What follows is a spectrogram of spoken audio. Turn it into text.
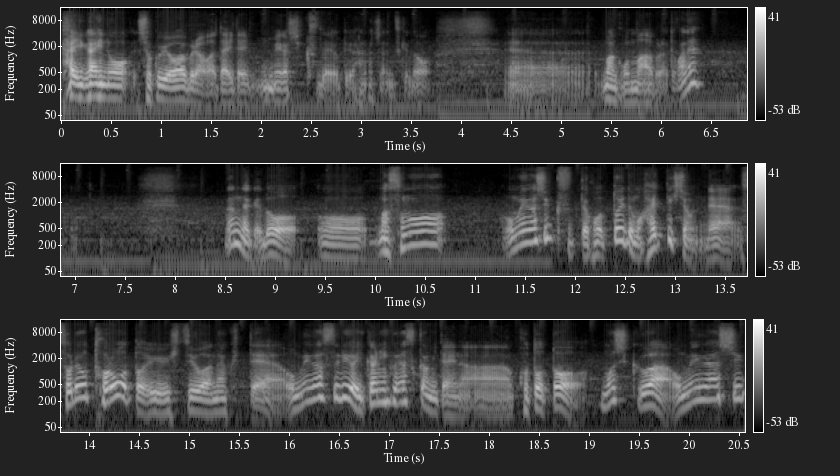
大概の食用油は大体オメガ6だよという話なんですけど、えー、まあごま油とかね。なんだけどまあそのオメガ6ってほっといても入ってきちゃうんでそれを取ろうという必要はなくてオメガ3をいかに増やすかみたいなことともしくはオメガ6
